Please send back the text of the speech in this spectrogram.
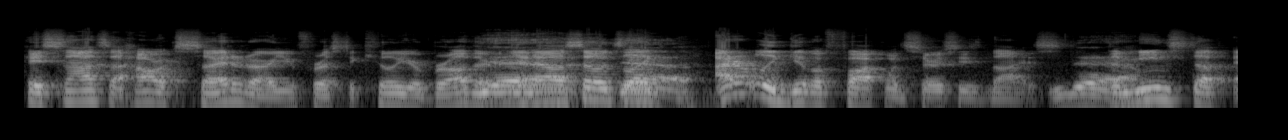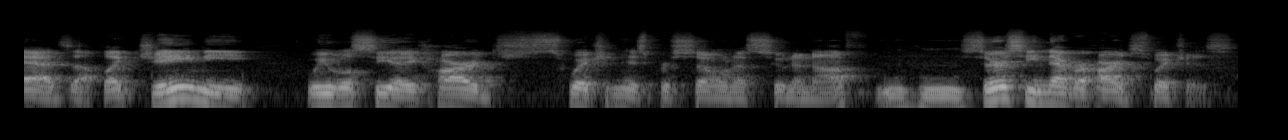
Hey Sansa, how excited are you for us to kill your brother? you know, so it's yeah. like I don't really give a fuck when Cersei's nice. Yeah. The mean stuff adds up. Like Jaime, we will see a hard switch in his persona soon enough. hmm Cersei never hard switches.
